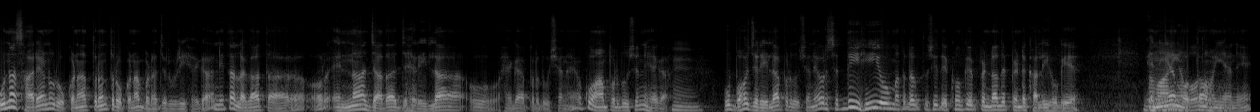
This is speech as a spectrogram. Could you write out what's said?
ਉਹਨਾਂ ਸਾਰਿਆਂ ਨੂੰ ਰੋਕਣਾ ਤੁਰੰਤ ਰੋਕਣਾ ਬੜਾ ਜ਼ਰੂਰੀ ਹੈਗਾ ਨਹੀਂ ਤਾਂ ਲਗਾਤਾਰ ਔਰ ਇੰਨਾ ਜ਼ਿਆਦਾ ਜ਼ਹਿਰੀਲਾ ਉਹ ਹੈਗਾ ਪ੍ਰਦੂਸ਼ਣ ਹੈ ਉਹ ਕੋਈ ਆਮ ਪ੍ਰਦੂਸ਼ਣ ਨਹੀਂ ਹੈਗਾ। ਉਹ ਬਹੁਤ ਜ਼ਹਿਰੀਲਾ ਪ੍ਰਦੂਸ਼ਣ ਹੈ ਔਰ ਸਿੱਧੀ ਹੀ ਉਹ ਮਤਲਬ ਤੁਸੀਂ ਦੇਖੋ ਕਿ ਪਿੰਡਾਂ ਦੇ ਪਿੰਡ ਖਾਲੀ ਹੋ ਗਏ ਆ। ਇੰਨੀਆਂ ਮੌਤਾਂ ਹੋਈਆਂ ਨੇ।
